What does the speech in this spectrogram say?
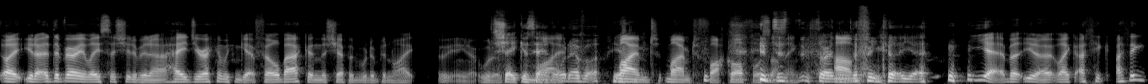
like you know, at the very least, there should have been a hey, do you reckon we can get Fell back? And the shepherd would have been like, you know, would have Shake his head or whatever. Yeah. mimed mimed fuck off or Just something. throw them Um, the finger, yeah. yeah, but you know, like I think I think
